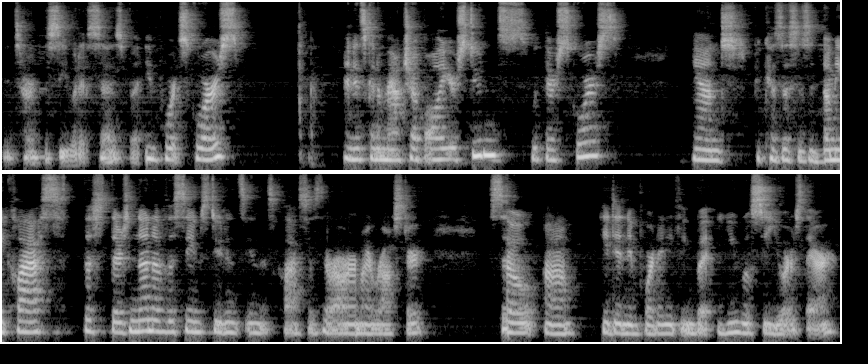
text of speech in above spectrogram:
it's hard to see what it says, but import scores. And it's going to match up all your students with their scores. And because this is a dummy class, this, there's none of the same students in this class as there are in my roster. So um, he didn't import anything, but you will see yours there.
